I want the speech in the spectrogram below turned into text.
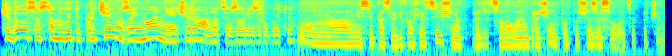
Чи вдалося встановити причину займання і чи реально це взагалі зробити? Ну, на місці працюють фахівці ще над встановленням причин, тобто ще з'ясовується причина.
